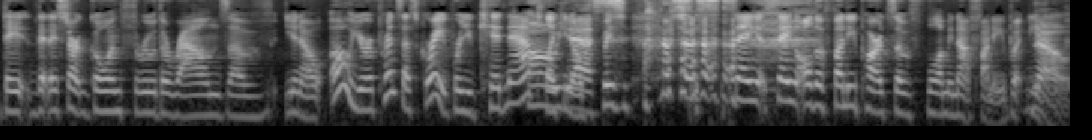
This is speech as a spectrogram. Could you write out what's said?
they they start going through the rounds of, you know, oh, you're a princess, great. Were you kidnapped? Oh, like, you yes. know, basi- s- s- saying saying all the funny parts of well, I mean not funny, but you No. know,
